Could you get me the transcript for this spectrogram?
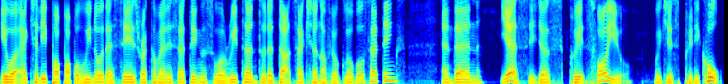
it will actually pop up a window that says recommended settings will return to the Dart section of your global settings. And then yes it just creates for you which is pretty cool.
